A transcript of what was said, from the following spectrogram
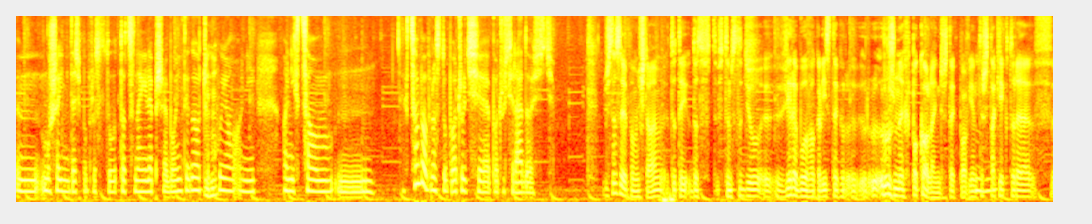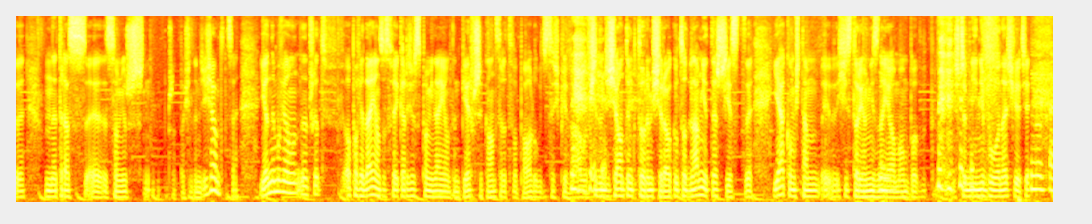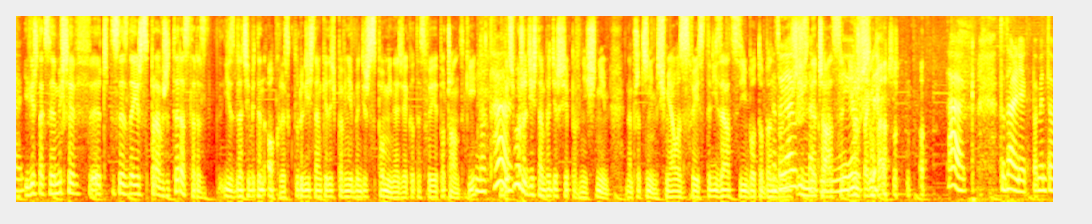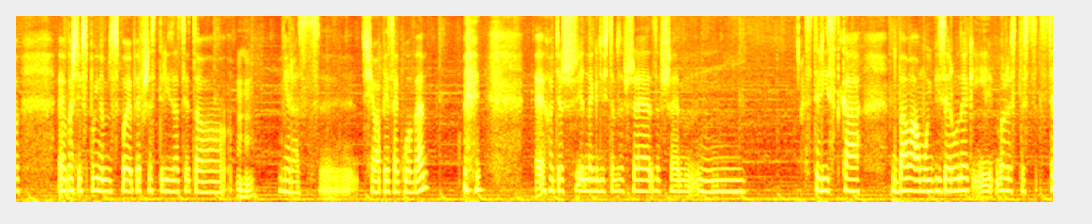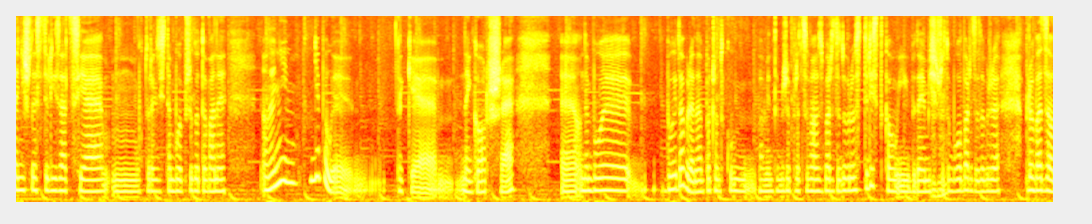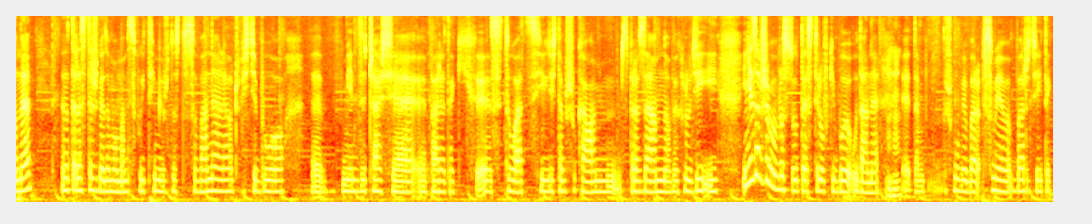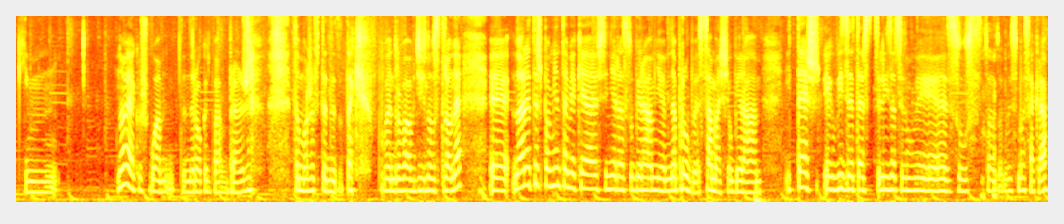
um, muszę im dać po prostu to, co najlepsze, bo oni tego mhm. oczekują, mhm. oni, oni chcą, um, chcą po prostu poczuć, poczuć radość. Wiesz co sobie pomyślałem? Tutaj do, w, tym studiu y, wiele było wokalistek różnych pokoleń, że tak powiem. Mm -hmm. Też mhm. takie, które w, teraz e, są już po 70. I one mówią, na przykład opowiadając o swojej karierze, wspominają ten pierwszy koncert w Opolu, gdzie zaśpiewały w 70. którymś roku, co dla mnie też jest e, jakąś tam historią nieznajomą, bo jeszcze mnie nie było na świecie. No tak. I wiesz, tak sobie myślę, czy ty sobie zdajesz sprawę, że teraz, teraz jest dla ciebie ten okres, który gdzieś tam kiedyś pewnie będziesz wspominać jako te swoje początki. No tak. Być może gdzieś tam będziesz się pewnie śnim, na przykład nim śmiała ze swojej stylizacji, bo to będą no to ja już, już, inne tak czasy. Mam, już, już tak masz. No. Tak, totalnie. Jak pamiętam, e, właśnie wspominam swoje pierwsze stylizacje, to mhm. nieraz y, się łapię za głowę. E, chociaż jednak gdzieś tam zawsze, zawsze mm, stylistka dbała o mój wizerunek i może te sceniczne stylizacje, mm, które gdzieś tam były przygotowane, one nie, nie były takie najgorsze. E, one były, były dobre. Na początku pamiętam, że pracowałam z bardzo dobrą stylistką i wydaje mi się, mhm. że to było bardzo dobrze prowadzone. No teraz też wiadomo, mam swój team już dostosowany, ale oczywiście było e, w międzyczasie e, parę takich sytuacji, gdzieś tam szukałam, sprawdzałam nowych ludzi i, i nie zawsze po prostu te stylówki były udane. Mhm. Tam już mówię w sumie bardziej takim no jak już byłam ten rok, dwa w branży, to może wtedy to tak powędrowało w dziwną stronę. E, no ale też pamiętam, jak ja się nieraz ubierałam, nie wiem, na próby, sama się ubierałam i też jak widzę tę stylizację, to mówię, Jezus, to, to jest masakra.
